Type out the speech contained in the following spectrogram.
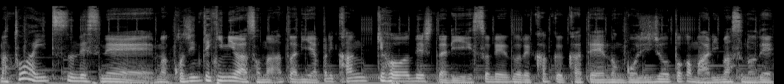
まあ、とは言いつつですね、まあ、個人的にはそのあたり、やっぱり環境でしたり、それぞれ各家庭のご事情とかもありますので、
